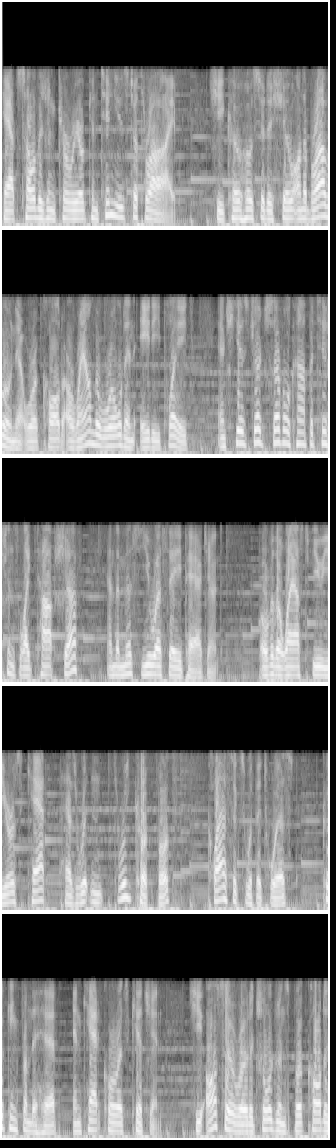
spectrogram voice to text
Cat's television career continues to thrive. She co hosted a show on the Bravo network called Around the World in 80 Plates, and she has judged several competitions like Top Chef and the Miss USA pageant. Over the last few years, Cat has written three cookbooks Classics with a Twist, Cooking from the Hip, and Cat Cora's Kitchen. She also wrote a children's book called A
